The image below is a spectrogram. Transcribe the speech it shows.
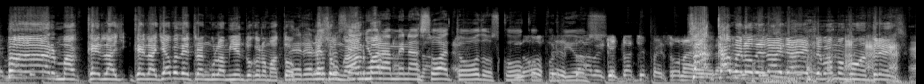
es más arma que la, que la llave de estrangulamiento que lo mató? Pero el es otro un señor arma. amenazó a todos, Coco, por Dios. ¿Sabe qué clase de persona Sácamelo del aire a este. Vamos con Andrés.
